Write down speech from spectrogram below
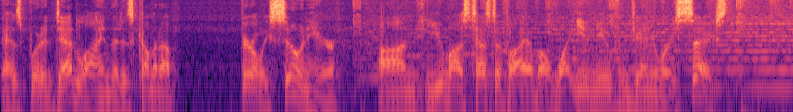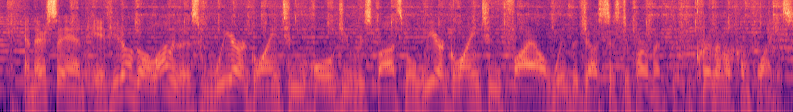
has put a deadline that is coming up fairly soon here on you must testify about what you knew from January 6th and they're saying if you don't go along with this, we are going to hold you responsible. We are going to file with the Justice Department criminal complaints.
